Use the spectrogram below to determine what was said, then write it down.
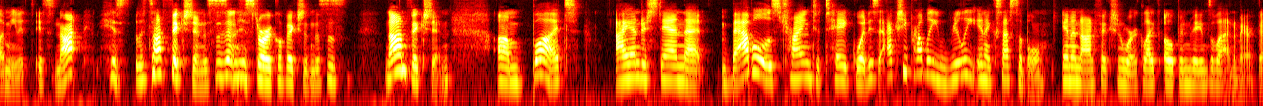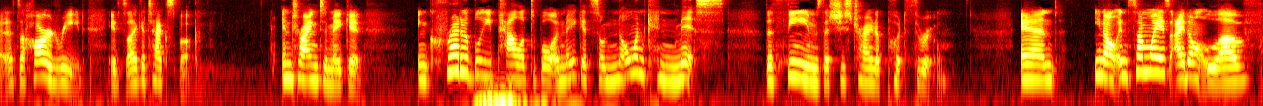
I mean, it's, it's not his, it's not fiction. This isn't historical fiction. This is nonfiction. Um, but I understand that Babel is trying to take what is actually probably really inaccessible in a nonfiction work like Open Veins of Latin America. It's a hard read. It's like a textbook. In trying to make it incredibly palatable and make it so no one can miss the themes that she's trying to put through. And you know, in some ways, I don't love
